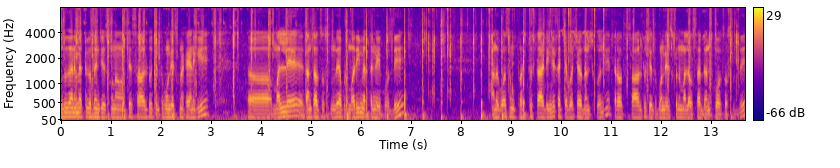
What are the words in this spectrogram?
ముందుగానే మెత్తగా దంచేసుకున్నాం అంటే సాల్ట్ చింతపండు వేసుకున్న టైంకి మళ్ళీ దంచాల్సి వస్తుంది. అప్పుడు మరీ మెత్తంగా అయిపోద్ది. అందుకోసం ఫస్ట్ స్టార్టింగ్ కచ్చాబచ్చాగా దంచుకొని తర్వాత సాల్ట్ చింతపండు వేసుకొని మళ్ళీ ఒకసారి దంచుకోవాల్సి వస్తుంది.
